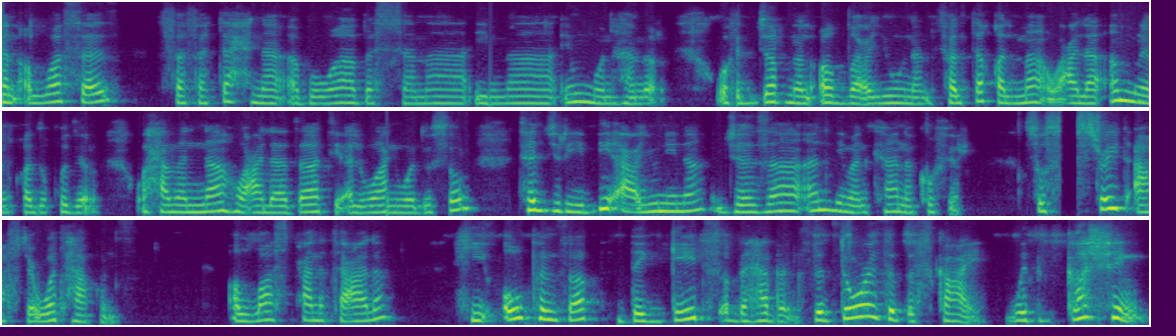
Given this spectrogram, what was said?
Then Allah says, ففتحنا أبواب السماء بماء منهمر وفجرنا الأرض عيونا فالتقى الماء على أمر قد قدر وحملناه على ذات ألوان ودسر تجري بأعيننا جزاء لمن كان كفر So straight after what happens? Allah subhanahu wa ta'ala he opens up the gates of the heavens, the doors of the sky with gushing,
